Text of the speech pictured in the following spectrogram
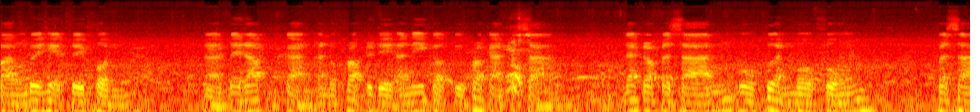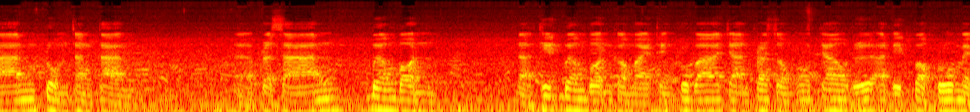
ฟังด้วยเหตุด้วยผล ได้รับการอนุเคราะห์ด้วยดีอันนี้ก็คือเพราะการประสานและก็ประสานหมู่เพื่อนหมู่ฝูงประสานกลุ่มต่างๆ ประสานเบื้องบนทิศเบื้องบนก็หมายถึงครูบาอาจารย์พระสงฆ์องค์เจ้า หรืออดีตพ่อครูแม่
